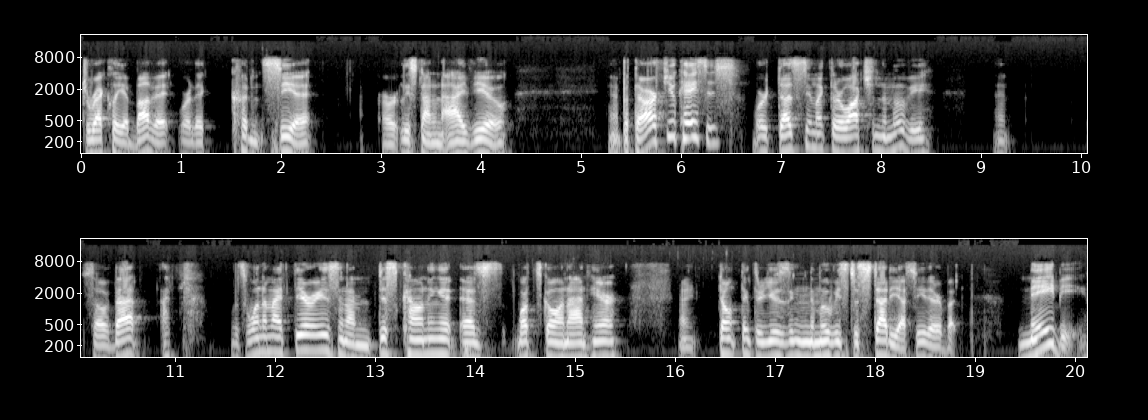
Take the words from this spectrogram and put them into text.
directly above it where they couldn't see it, or at least not an eye view. Uh, but there are a few cases where it does seem like they're watching the movie. And so that was one of my theories, and I'm discounting it as what's going on here. Don't think they're using the movies to study us either, but maybe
